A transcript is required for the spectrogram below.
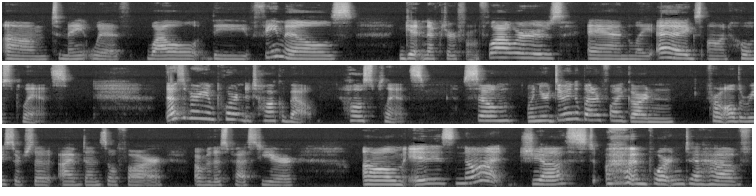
um, to mate with, while the females get nectar from flowers and lay eggs on host plants. That's very important to talk about, host plants. So when you're doing a butterfly garden, from all the research that I've done so far over this past year, um, it is not just important to have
